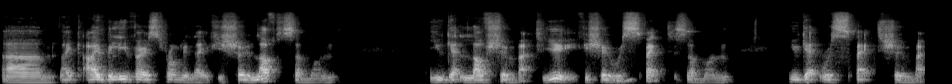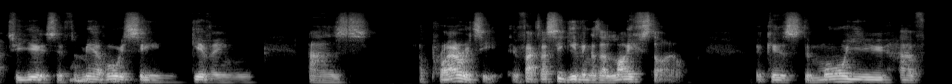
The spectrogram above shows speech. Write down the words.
Um, like i believe very strongly that if you show love to someone you get love shown back to you. If you show respect to someone, you get respect shown back to you. So for me, I've always seen giving as a priority. In fact, I see giving as a lifestyle because the more you have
